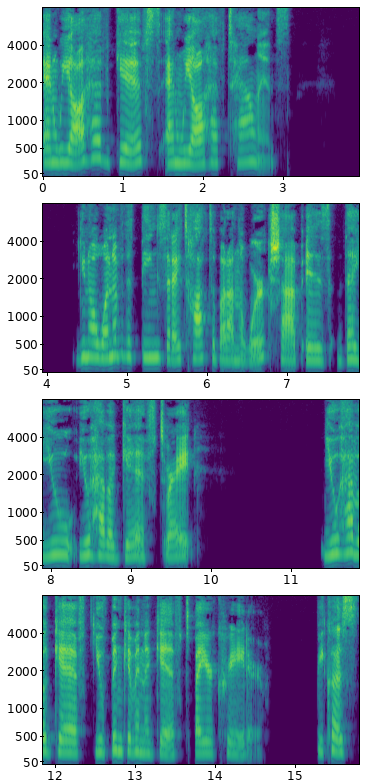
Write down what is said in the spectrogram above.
and we all have gifts and we all have talents. You know, one of the things that I talked about on the workshop is that you you have a gift, right? You have a gift. You've been given a gift by your creator because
